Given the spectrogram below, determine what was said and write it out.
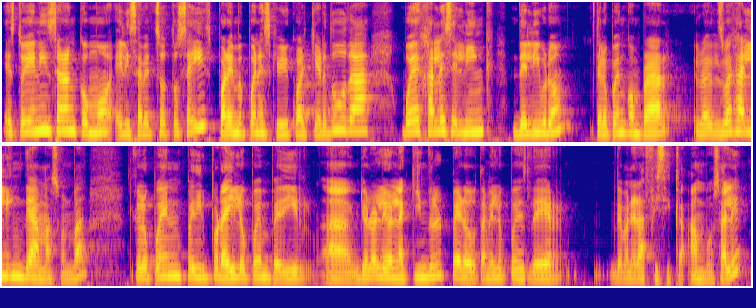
Estoy en Instagram como Elizabeth Soto 6. Por ahí me pueden escribir cualquier duda. Voy a dejarles el link del libro que lo pueden comprar les voy a dejar el link de Amazon, ¿va? Que lo pueden pedir por ahí, lo pueden pedir. Ah, yo lo leo en la Kindle, pero también lo puedes leer de manera física, ambos, ¿sale?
